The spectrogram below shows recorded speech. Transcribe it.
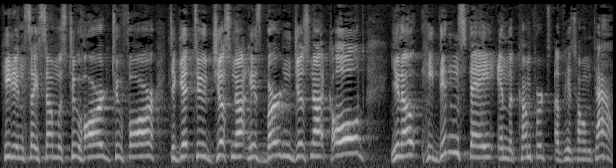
He didn't say some was too hard, too far to get to, just not his burden, just not called. You know, he didn't stay in the comforts of his hometown.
